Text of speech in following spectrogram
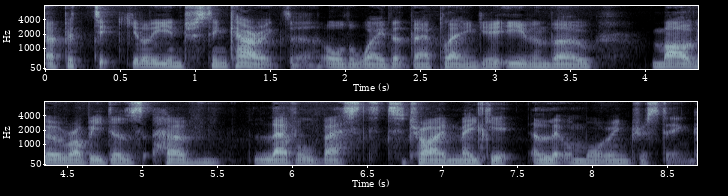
a particularly interesting character or the way that they're playing it, even though Margot Robbie does her level best to try and make it a little more interesting.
